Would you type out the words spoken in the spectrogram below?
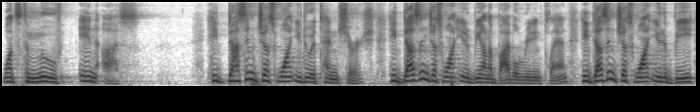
wants to move in us. He doesn't just want you to attend church. He doesn't just want you to be on a Bible reading plan. He doesn't just want you to be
